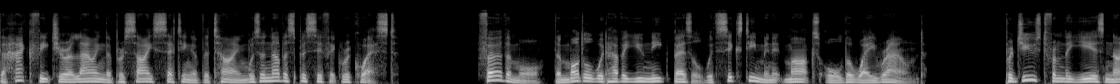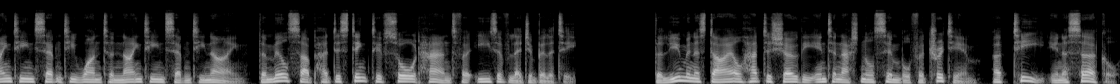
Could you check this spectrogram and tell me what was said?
The hack feature allowing the precise setting of the time was another specific request. Furthermore, the model would have a unique bezel with 60 minute marks all the way round. Produced from the years 1971 to 1979, the Milsub had distinctive sword hands for ease of legibility. The luminous dial had to show the international symbol for tritium, a T in a circle.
